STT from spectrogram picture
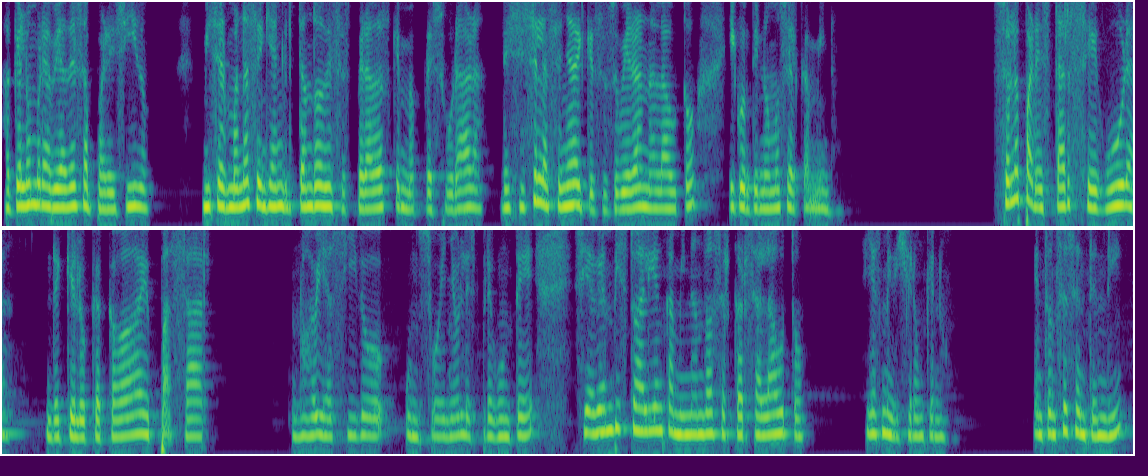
Aquel hombre había desaparecido. Mis hermanas seguían gritando desesperadas que me apresurara. Les hice la seña de que se subieran al auto y continuamos el camino. Solo para estar segura de que lo que acababa de pasar no había sido un sueño, les pregunté si habían visto a alguien caminando a acercarse al auto. Ellas me dijeron que no. Entonces entendí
